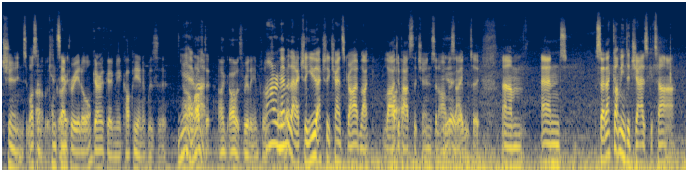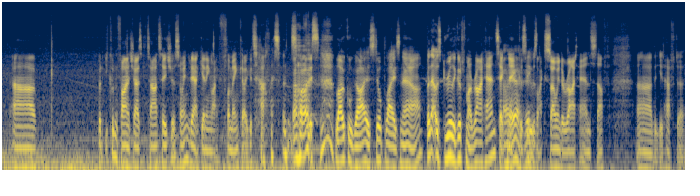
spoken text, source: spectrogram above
tunes. It wasn't Oh, it was contemporary at all. Gareth gave me a copy and it was. Uh, Yeah, I loved right. it. I, I was really influenced. I remember that. actually. You actually transcribed like larger Oh, parts of the tunes than I yeah, was yeah. able to, um, and so that got me into jazz guitar. Uh, but you couldn't find a jazz guitar teacher, so I ended up getting like flamenco guitar lessons. Uh-huh. this local guy who still plays now. But that was really good for my right hand technique Oh, yeah, because yeah. he was like so into right hand stuff uh, that you'd have to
